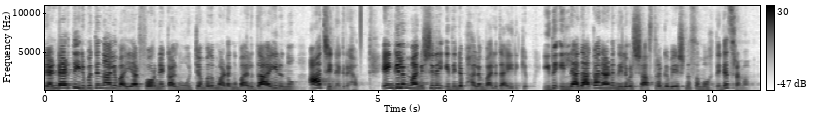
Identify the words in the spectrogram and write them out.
രണ്ടായിരത്തി ഇരുപത്തിനാല് വൈ ആർ ഫോറിനേക്കാൾ നൂറ്റമ്പത് മടങ്ങ് വലുതായിരുന്നു ആ ചിഹ്നഗ്രഹം. എങ്കിലും മനുഷ്യരിൽ ഇതിന്റെ ഫലം വലുതായിരിക്കും. ഇത് ഇല്ലാതാക്കാനാണ് നിലവിൽ ശാസ്ത്ര ഗവേഷണ സമൂഹത്തിന്റെ ശ്രമം.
